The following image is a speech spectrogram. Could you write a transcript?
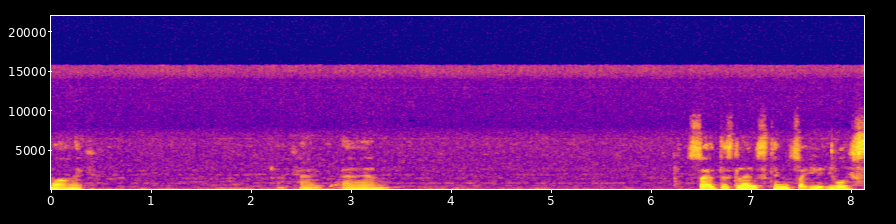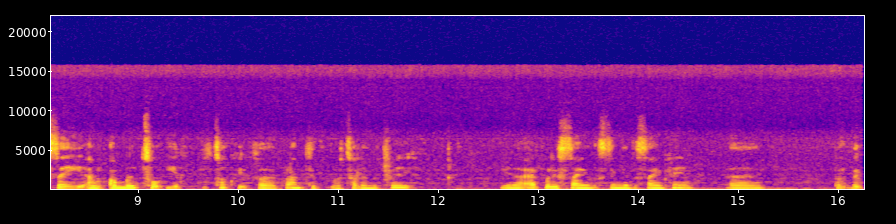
why. Okay. Um, so there's loads of things that you, you'll see, and, and we'll talk, you, talk it for granted we're telling the truth. You know, everybody's saying, singing the same hymn. Uh, but the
